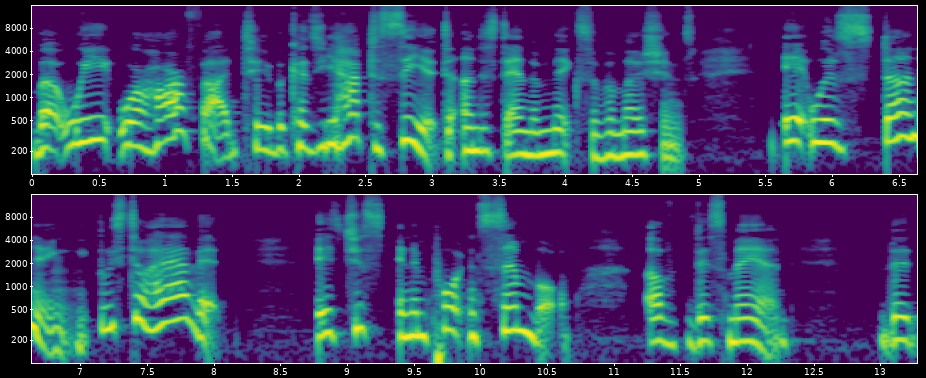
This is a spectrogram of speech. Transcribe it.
but we were horrified too because you have to see it to understand the mix of emotions. It was stunning. We still have it. It's just an important symbol of this man. The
